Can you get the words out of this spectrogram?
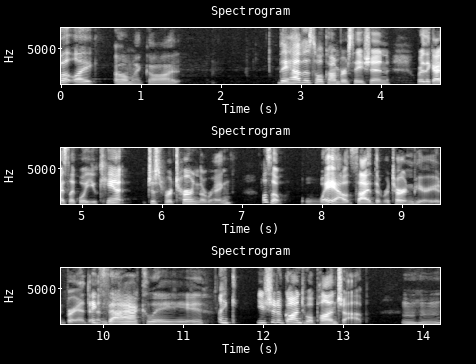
But like, oh my god. They have this whole conversation where the guy's like, "Well, you can't just return the ring." Also, way outside the return period, Brandon. Exactly. Like, you should have gone to a pawn shop. Mm-hmm.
